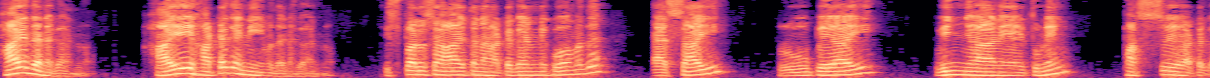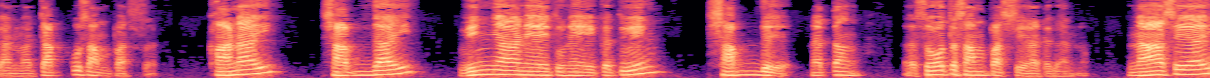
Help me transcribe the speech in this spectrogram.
හය දැනගන්න. හයේ හට ගැනීම දැනගන්න. ස්පර්ශ ආයතන හටගන්න කෝමද ඇසයි රූපයයි විඤ්ඥානය තුනෙන් පස්සේ හටගන්න චක්කු සම්පස්ස. කනයි ශබ්දයි විඤ්ඥානයයි තුනේ එකතුවෙන් ශබ්දය නැත්තං සෝත සම්පස්සේ හටගන්න. නාසයයි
